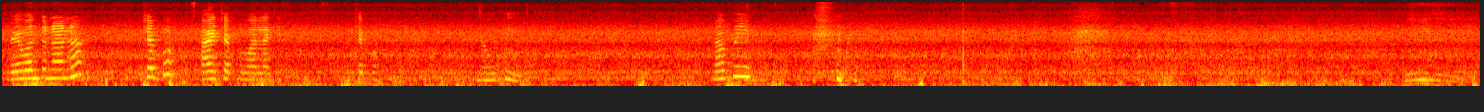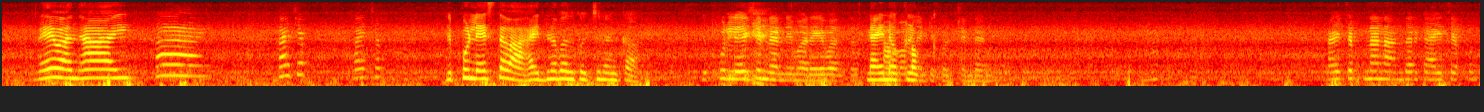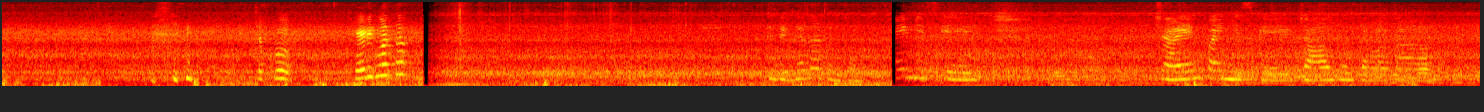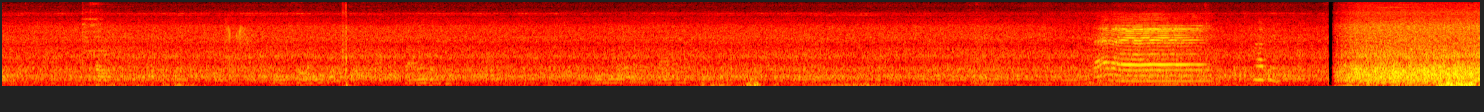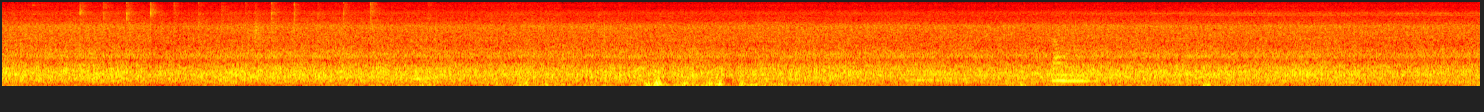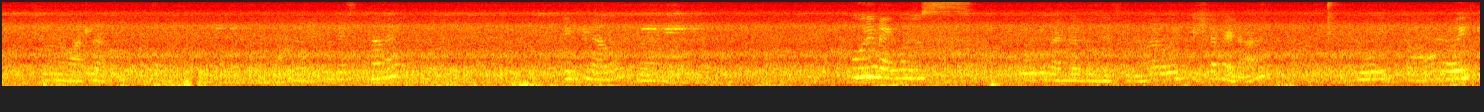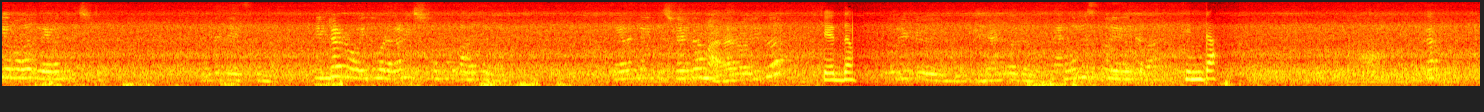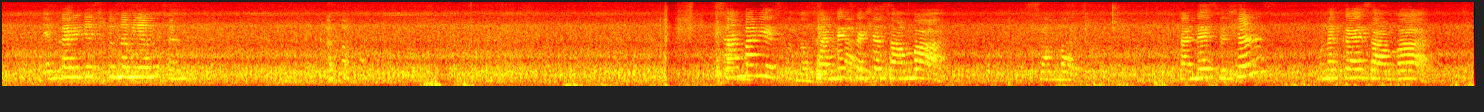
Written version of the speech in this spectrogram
రేవంత్ నాన్న చెప్పు. హాయ్ చెప్పు వాళ్ళకి. నవ్వు నవ్వి రేవాన్ హాయ్ హాయ్ హాయ్ చెప్పు హాయ్ చెప్పు ఎప్పుడు లేస్తావా? హైదరాబాద్కి వచ్చినాక. ఇప్పుడు లేచిండండి మరి రేవంత్. Nine అమ్మమ్మ o'clock. ఇంటికి వచ్చిండండి హాయ్ చెప్పు నాన్న. అందరికి హాయ్ చెప్పు చెప్పు. ఏడికి పోతావు? చాయ్ అండ్ ఫైన్ బిస్కెట్ చాలా రోజుల తర్వాత puri mango juice. Puri mango చేసుకున్నా రోహిత్ ఇష్టమేనా? రోహిత్ రోహిత్కి ఏమో రేవంత్ ఇష్టం. అంటే చేసుకున్నా తింటాడు రోహిత్ కూడా కానీ ఇష్టం కాదు కదా. రేవంత్ అయితే ఇష్టం? చేద్దామారా రోహిత్? చేద్దాం. Puri mango juice. Mango juice puri తింటావా? తింటా. ఇంకా? ఏం కర్రీ తెచ్చుకుందాం ఇవాళ? சாம்பார். சாம்பார். சண்டே ஸ்பெஷல் முனக்காய் சாம்பார்.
